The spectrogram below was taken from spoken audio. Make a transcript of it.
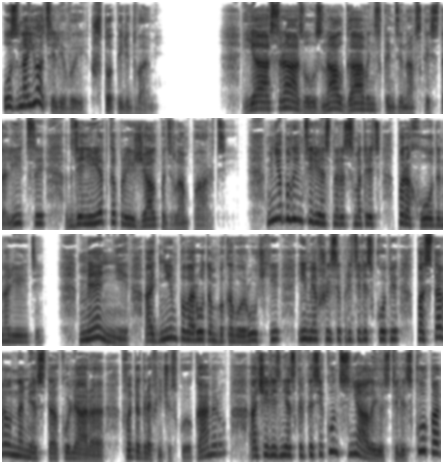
«Узнаете ли вы, что перед вами?» Я сразу узнал гавань скандинавской столицы, где нередко проезжал по делам партии. Мне было интересно рассмотреть пароходы на рейде. Менни одним поворотом боковой ручки, имевшейся при телескопе, поставил на место окуляра фотографическую камеру, а через несколько секунд снял ее с телескопа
